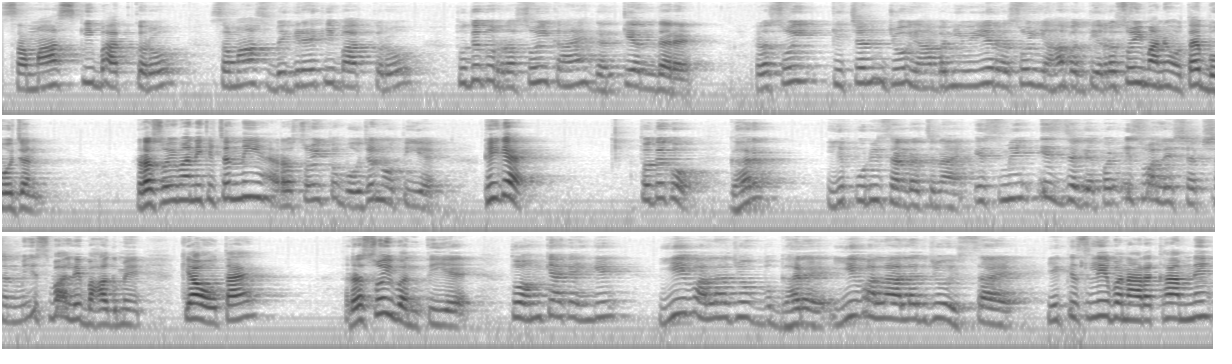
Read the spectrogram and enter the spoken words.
समास की बात करो, समास विग्रह की बात करो तो देखो रसोई कहाँ है? घर के अंदर है। रसोई किचन जो यहाँ बनी हुई है, रसोई यहाँ बनती है। रसोई माने होता है भोजन। रसोई माने किचन नहीं है, रसोई तो भोजन होती है। ठीक है? तो देखो, घर ये पूरी संरचना है। इसमें, इस जगह पर, इस वाले सेक्शन में, इस वाले भाग में क्या होता है? रसोई बनती है। तो हम क्या कहेंगे? ये वाला जो घर है, ये वाला अलग जो हिस्सा है, ये किस लिए बना रखा हमने?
